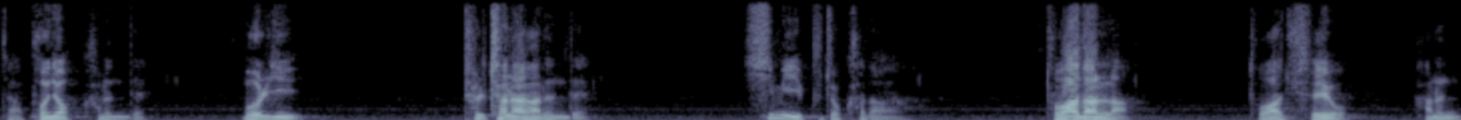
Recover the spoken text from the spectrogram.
자, 번역하는데 멀리 펼쳐나가는데 힘이 부족하다. 도와달라. 도와주세요. 하는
